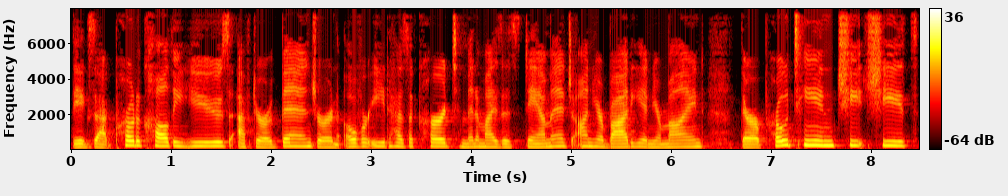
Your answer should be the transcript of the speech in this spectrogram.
the exact protocol to use after a binge or an overeat has occurred to minimize its damage on your body and your mind. There are protein cheat sheets,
